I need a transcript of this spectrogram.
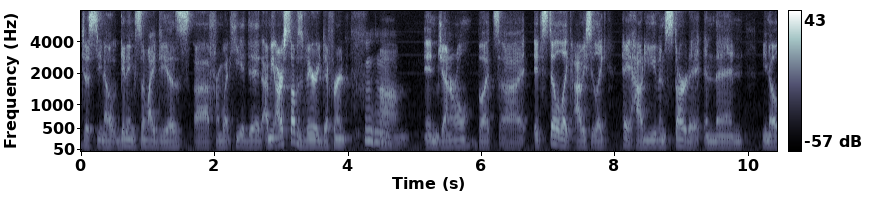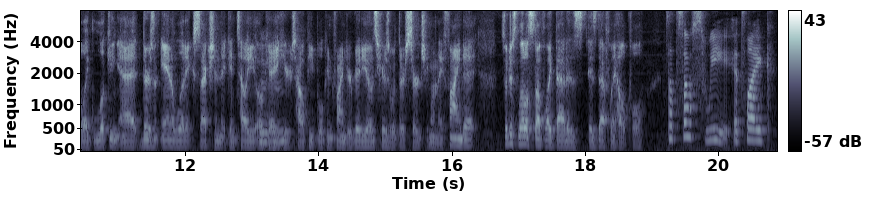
just you know getting some ideas uh, from what he did i mean our stuff is very different Mhm. um, in general but uh, it's still like obviously like hey how do you even start it and then you know, like looking at there's an analytics section that can tell you, okay, mm-hmm. here's how people can find your videos, here's what they're searching when they find it. So just little stuff like that is is definitely helpful. That's so sweet. It's like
